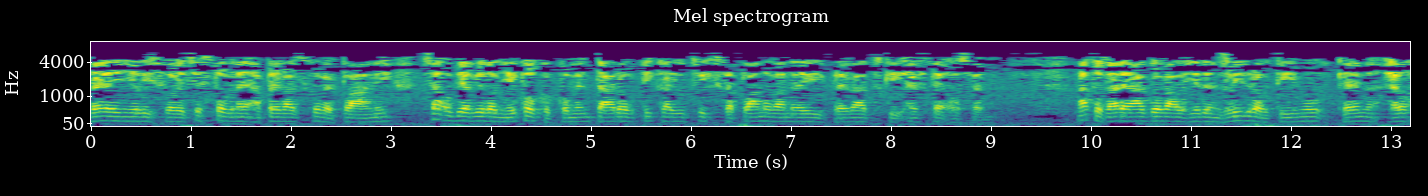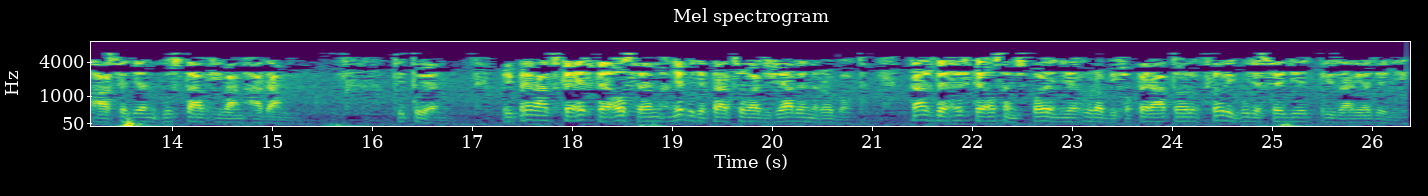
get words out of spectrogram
zverejnili svoje cestovné a prevádzkové plány, sa objavilo niekoľko komentárov týkajúcich sa plánovanej prevádzky FT8. Na to zareagoval jeden z lídrov týmu Ken LA7 Gustav Ivan Adam. Citujem. Pri prevádzke FT8 nebude pracovať žiaden robot. Každé FT8 spojenie urobí operátor, ktorý bude sedieť pri zariadení.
